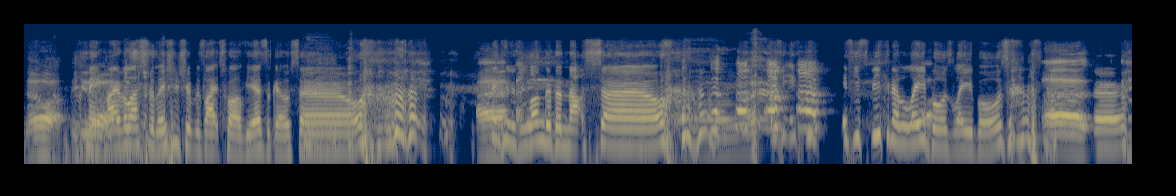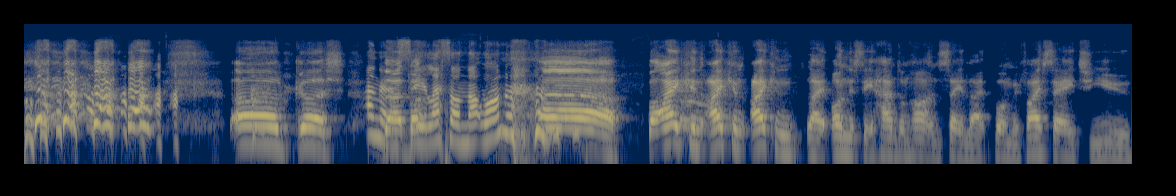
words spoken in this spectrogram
No, Mate, know, my last relationship was like 12 years ago, so I think it was longer than that. So uh, if, you, if, you're speaking of labels, labels. Uh, oh gosh, I'm gonna no, say but, less on that one. uh, but I can, I can, I can like honestly, hand on heart, and say like, boom, if I say to you,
